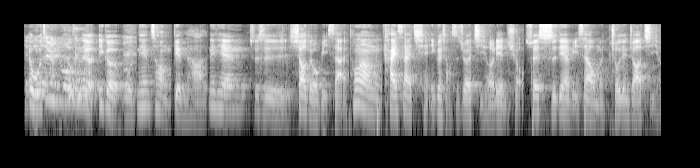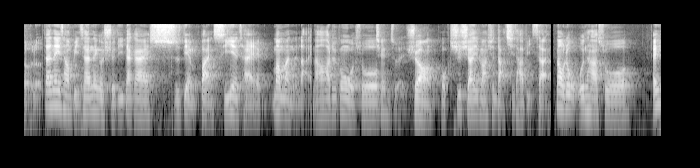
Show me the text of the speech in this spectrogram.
哎、我这边如果真的有 一个，我那天超想电他。那天就是校队有比赛，通常开赛前一个小时就会集合练球，所以十点的比赛我们九点就要集合了。但那场比赛那个学弟大概十点半、十一点才慢慢的来，然后他就跟我说欠嘴，：“学长，我去其他地方先打其他比赛。”那我就问他说。哎、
